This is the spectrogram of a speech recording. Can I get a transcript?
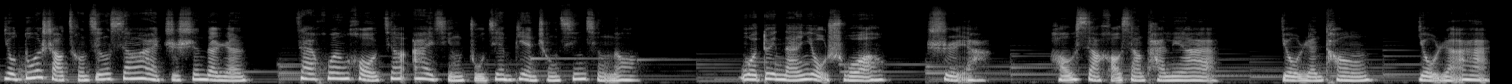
有多少曾经相爱至深的人，在婚后将爱情逐渐变成亲情呢？我对男友说：“是呀，好想好想谈恋爱，有人疼，有人爱，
